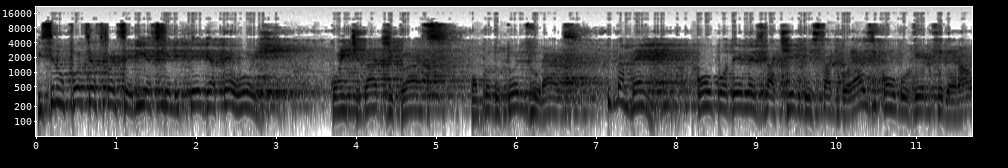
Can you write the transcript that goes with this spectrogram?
E se não fossem as parcerias que ele teve até hoje com entidades de classe, com produtores rurais e também com o poder legislativo do estado de Goiás e com o governo federal,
